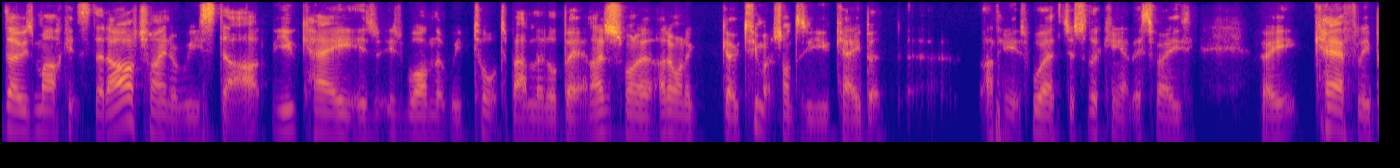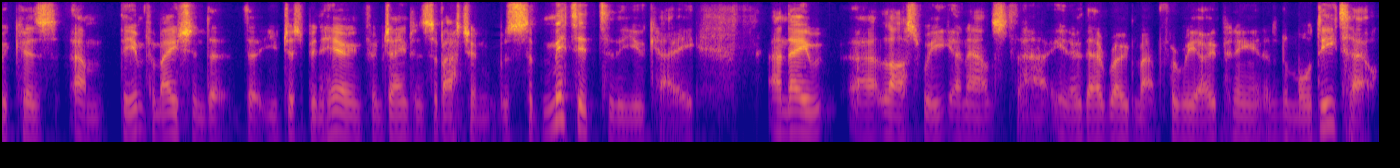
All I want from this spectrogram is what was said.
those markets that are trying to restart, UK is is one that we talked about a little bit, and I just want to I don't want to go too much onto the UK, but I think it's worth just looking at this very, very carefully because um, the information that that you've just been hearing from James and Sebastian was submitted to the UK, and they uh, last week announced that you know their roadmap for reopening in a little more detail.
